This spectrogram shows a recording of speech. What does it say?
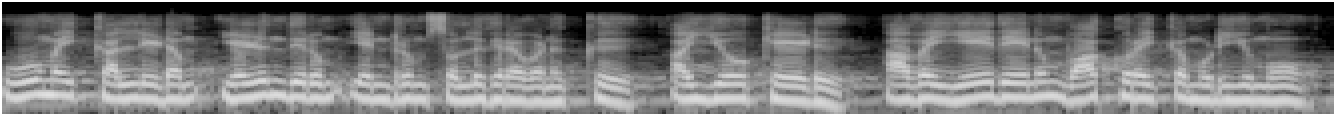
ஊமை கல்லிடம் எழுந்திரும் என்றும் சொல்லுகிறவனுக்கு ஐயோ கேடு அவை ஏதேனும் வாக்குரைக்க முடியுமோ?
